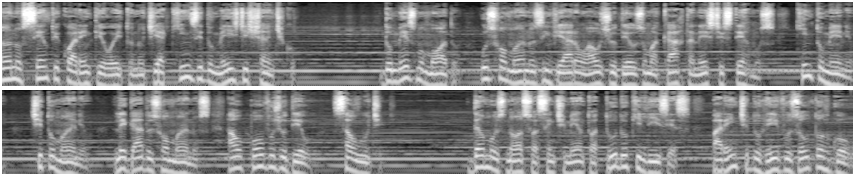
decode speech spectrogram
Ano 148 no dia 15 do mês de Xântico. Do mesmo modo, os romanos enviaram aos judeus uma carta nestes termos, Quinto Mênio, Tito Mânio, legados romanos, ao povo judeu, saúde. Damos nosso assentimento a tudo o que Lísias, parente do rei vos outorgou.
